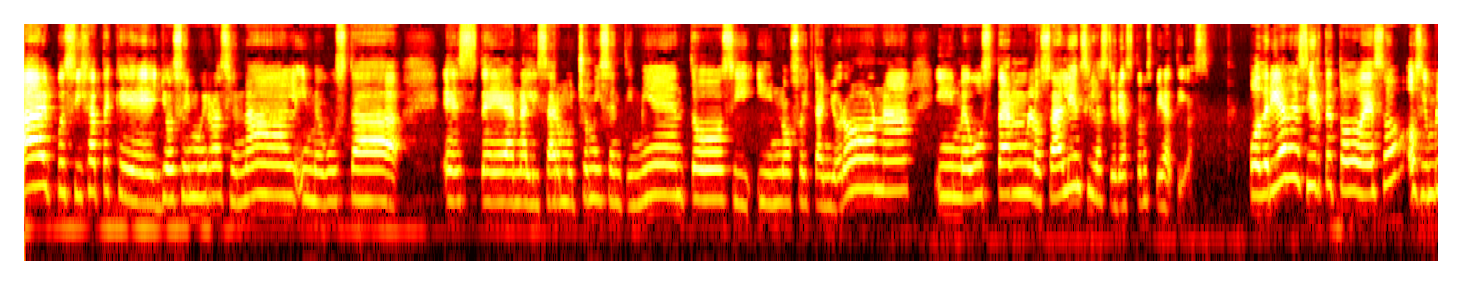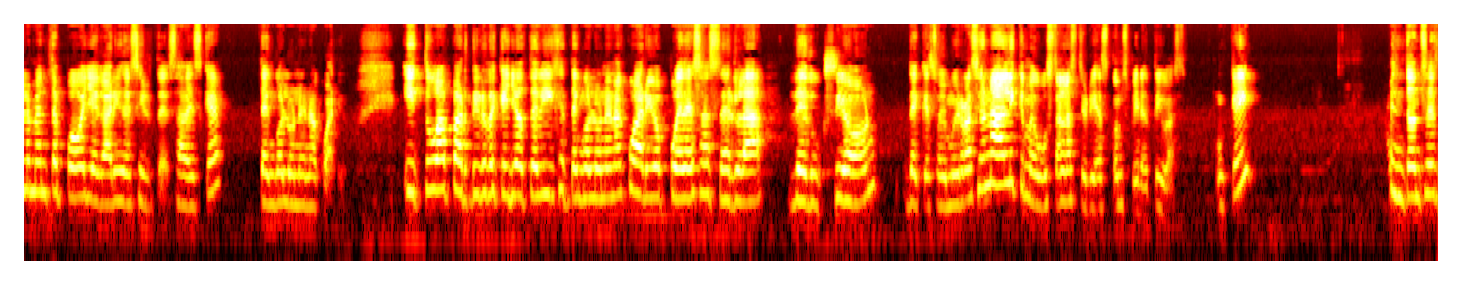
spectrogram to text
ay, pues fíjate que yo soy muy racional y me gusta este, analizar mucho mis sentimientos y, no soy tan llorona y me gustan los aliens y las teorías conspirativas. Podría decirte todo eso o simplemente puedo llegar y decirte, ¿sabes qué? Tengo luna en acuario. Y tú a partir de que yo te dije tengo luna en acuario, puedes hacer la deducción de que soy muy racional y que me gustan las teorías conspirativas. ¿Ok? Entonces,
